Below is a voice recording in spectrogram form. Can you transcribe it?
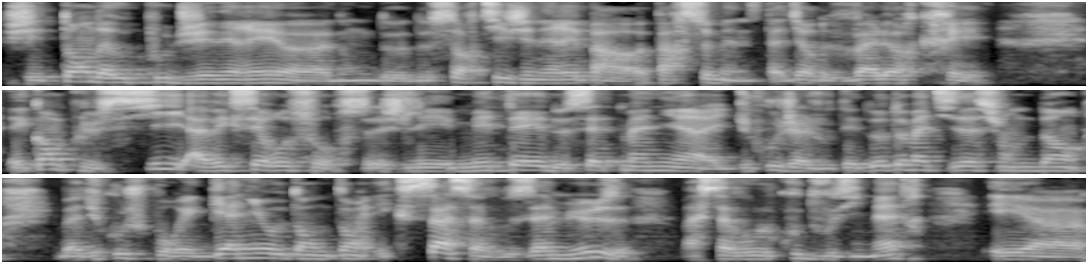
j'ai tant d'output générés, euh, donc de, de, sorties générées par, par semaine, c'est-à-dire de valeur créée. Et qu'en plus, si avec ces ressources, je les mettais de cette manière et du coup j'ajoutais de l'automatisation dedans, bah du coup je pourrais gagner autant de temps et que ça, ça vous amuse, bah ça vaut le coup de vous y mettre et, euh,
